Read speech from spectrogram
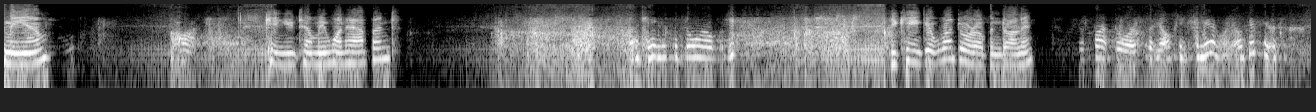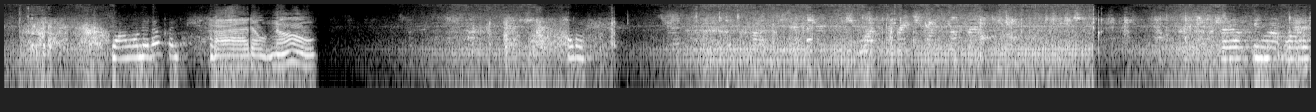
ma'am. Can you tell me what happened? I can't get the door open. You can't get what door open, darling? The front door, so y'all can come in when y'all get here. Why won't it open? I don't know. Hold on. I don't see what one.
